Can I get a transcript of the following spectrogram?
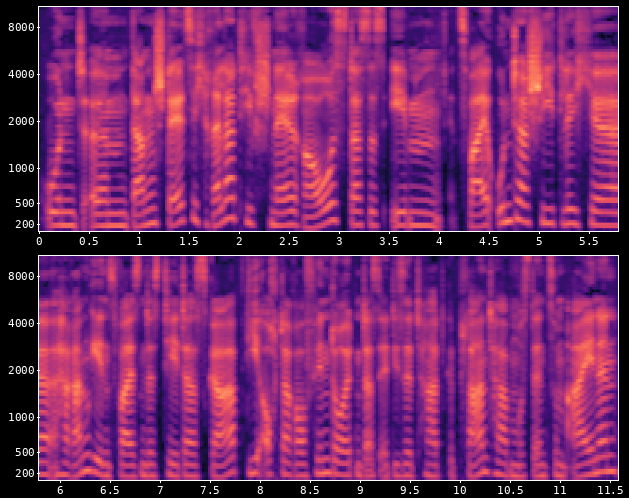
Und ähm, dann stellt sich relativ schnell raus, dass es eben zwei unterschiedliche Herangehensweisen des Täters gab, die auch darauf hindeuten, dass er diese Tat geplant haben muss. Denn zum einen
